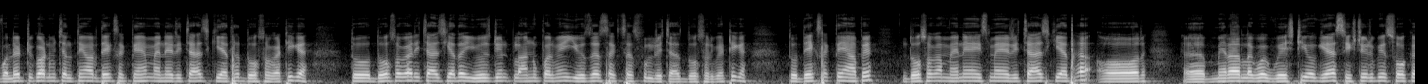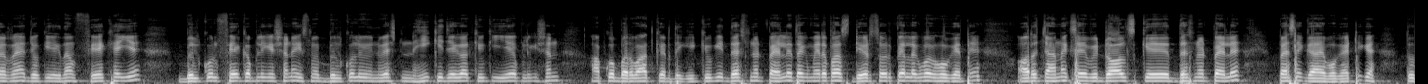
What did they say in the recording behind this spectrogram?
वॉलेट रिकॉर्ड में चलते हैं और देख सकते हैं, मैंने रिचार्ज किया था दो सौ का, ठीक है? तो 200 का रिचार्ज किया था यूज़ इन प्लान ऊपर में यूज़र सक्सेसफुल रिचार्ज दो सौ रुपये ठीक है? तो देख सकते हैं यहाँ पे 200 का मैंने इसमें रिचार्ज किया था और आ, मेरा लगभग वेस्ट ही हो गया सिक्सटी रुपीज़ शो कर रहे हैं जो कि एकदम फेक है ये। बिल्कुल फेक एप्लीकेशन है इसमें बिल्कुल भी इन्वेस्ट नहीं कीजिएगा क्योंकि ये एप्लीकेशन आपको बर्बाद कर देगी। क्योंकि दस मिनट पहले तक मेरे पास डेढ़ सौ रुपये लगभग हो गए थे और अचानक से विड्रॉल्स के दस मिनट पहले पैसे गायब हो गए ठीक है? तो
